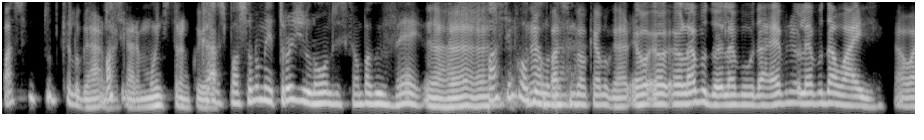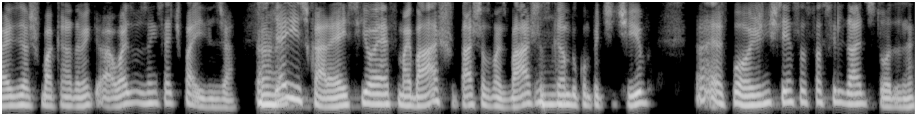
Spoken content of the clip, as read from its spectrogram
passa em tudo que é lugar Passa lá, cara. Muito tranquilo. Cara, você passou no metrô de Londres, que é um bagulho velho. Aham. Passa em qualquer Não, lugar. Passa em qualquer lugar. Eu, eu, eu levo do, eu levo o da Avenue, eu levo o da Wise. A Wise eu acho bacana também. A Wise usei em sete países já. Aham. E é isso, cara. É esse IOF mais baixo, taxas mais baixas, Uhum. câmbio competitivo. É, pô, a gente tem essas facilidades todas, né?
